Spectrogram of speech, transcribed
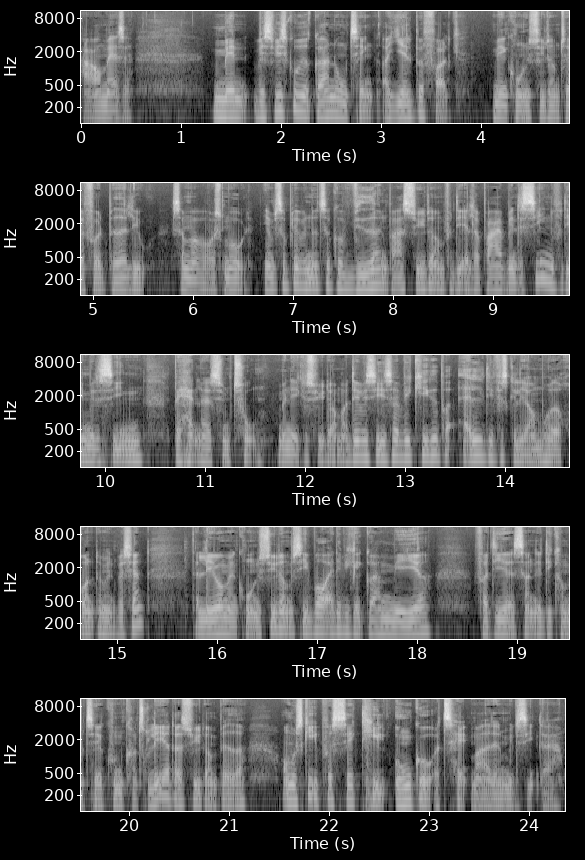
arvemasse. Men hvis vi skal ud og gøre nogle ting og hjælpe folk med en kronisk sygdom til at få et bedre liv, som er vores mål, jamen så bliver vi nødt til at gå videre end bare sygdom, fordi, eller bare medicinen, fordi medicinen behandler et symptom, men ikke sygdom. Og det vil sige, så har vi kigget på alle de forskellige områder rundt om en patient, der lever med en kronisk sygdom, og sige, hvor er det, vi kan gøre mere for de her, sådan at de kommer til at kunne kontrollere deres sygdom bedre, og måske på sigt helt undgå at tage meget af den medicin, der er.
